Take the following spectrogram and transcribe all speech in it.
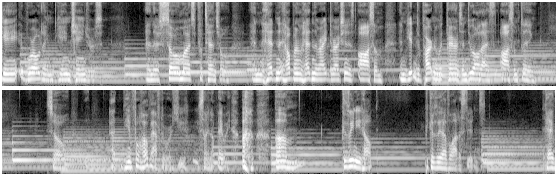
game, world and game changers. And there's so much potential and heading, helping them head in the right direction is awesome. And getting to partner with parents and do all that is an awesome thing. So at the Info Hub afterwards, you, you sign up. Anyway, because um, we need help because we have a lot of students. Okay?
